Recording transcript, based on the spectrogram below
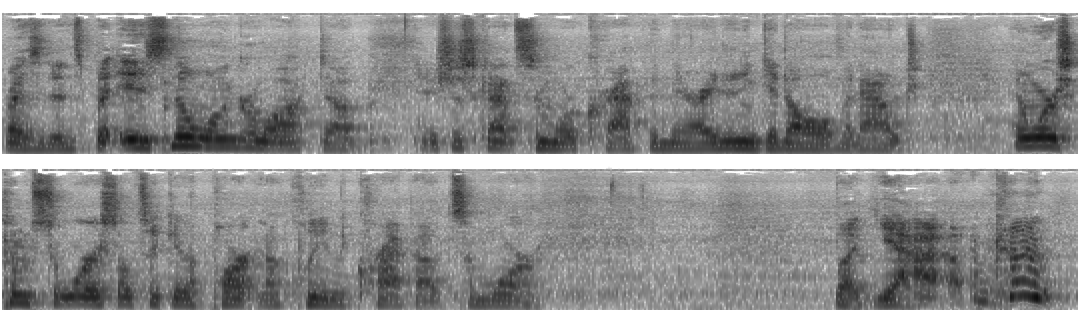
resonance. But it's no longer locked up. It's just got some more crap in there. I didn't get all of it out. And worst comes to worst, I'll take it apart and I'll clean the crap out some more. But yeah, I, am kind of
